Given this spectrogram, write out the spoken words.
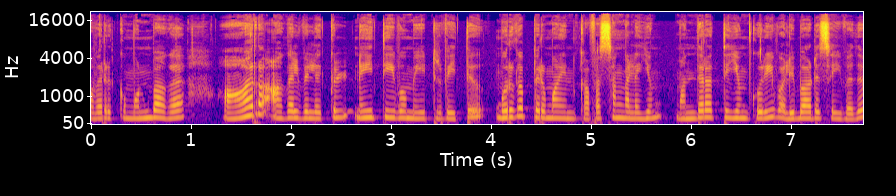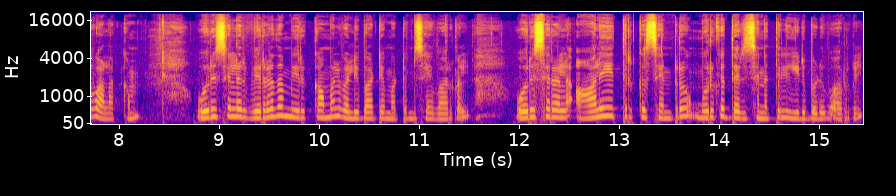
அவருக்கு முன்பாக ஆறு அகல் விளக்கில் நெய் தீபம் ஏற்றி வைத்து முருகப்பெருமானின் கவசங்களையும் மந்திரத்தையும் கூறி வழிபாடு செய்வது வழக்கம். ஒரு சிலர் விரதம் இருக்காமல் வழிபாட்டை மட்டும் செய்வார்கள். ஒரு சிலர் ஆலயத்திற்கு சென்று முருக தரிசனத்தில் ஈடுபடுவார்கள்.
